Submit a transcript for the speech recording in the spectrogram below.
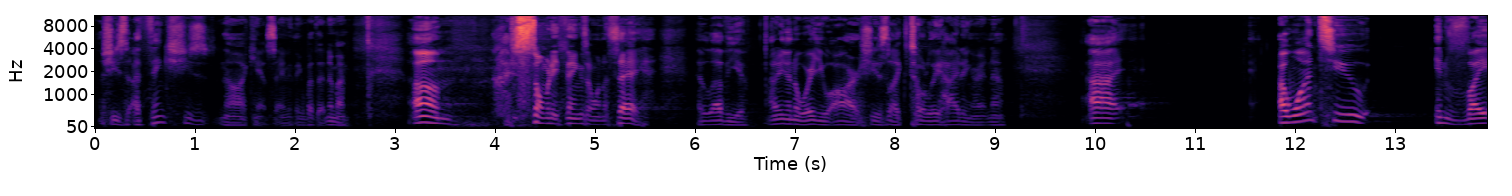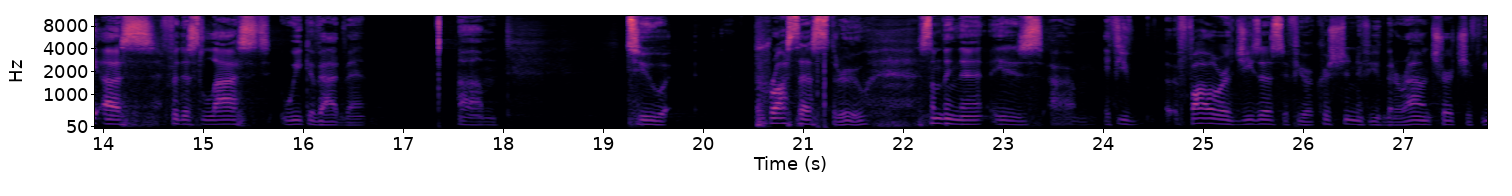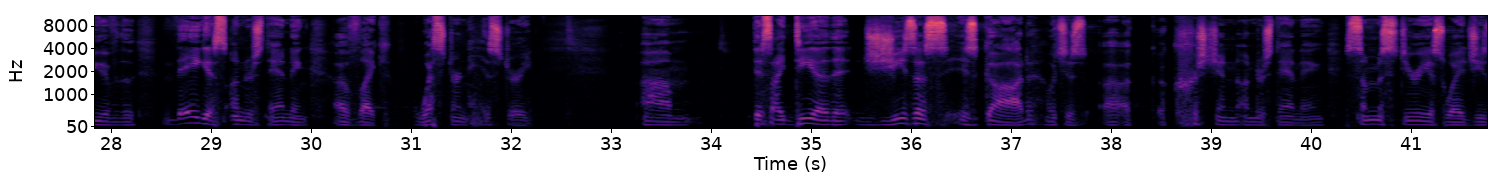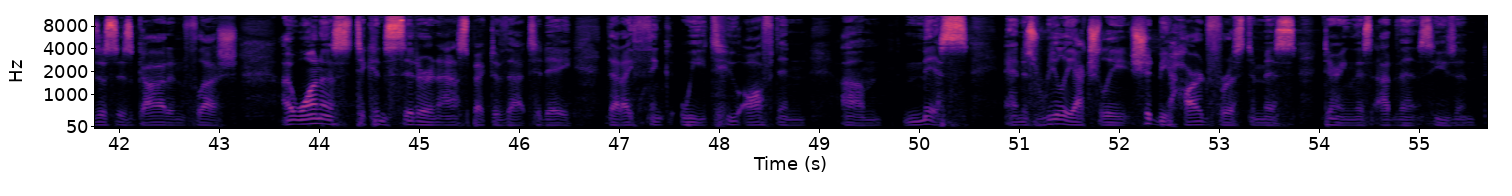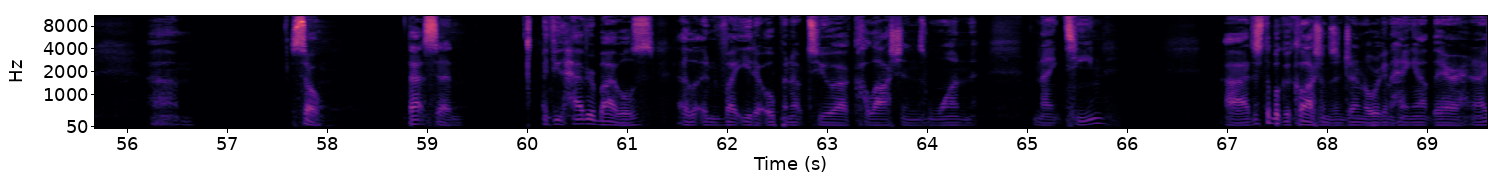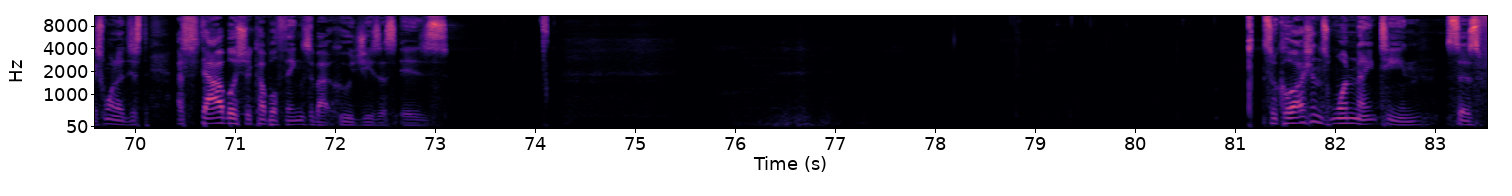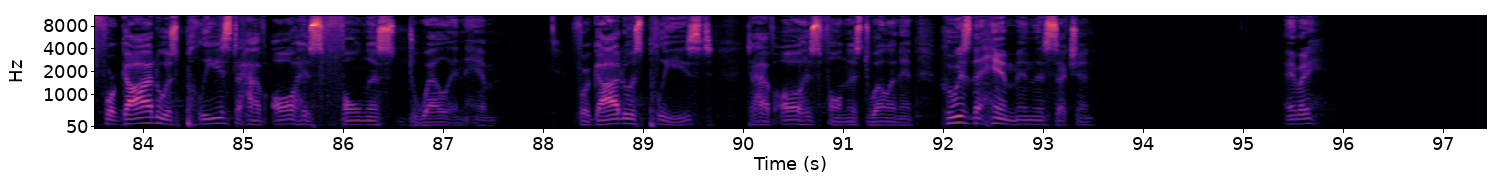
she's, I think she's, no, I can't say anything about that. Never mind. Um, I have so many things I want to say. I love you. I don't even know where you are. She's like totally hiding right now. Uh, I want to invite us for this last week of Advent um, to process through something that is, um, if you're a follower of Jesus, if you're a Christian, if you've been around church, if you have the vaguest understanding of like Western history, um, this idea that Jesus is God, which is a, a Christian understanding, some mysterious way Jesus is God in flesh. I want us to consider an aspect of that today that I think we too often um, miss and is really actually should be hard for us to miss during this Advent season. Um, so, that said, if you have your Bibles, I invite you to open up to uh, Colossians 1 19. Uh, just the book of Colossians in general, we're going to hang out there. And I just want to just establish a couple things about who Jesus is. So Colossians 1:19 says for God was pleased to have all his fullness dwell in him. For God was pleased to have all his fullness dwell in him. Who is the him in this section? Anybody?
